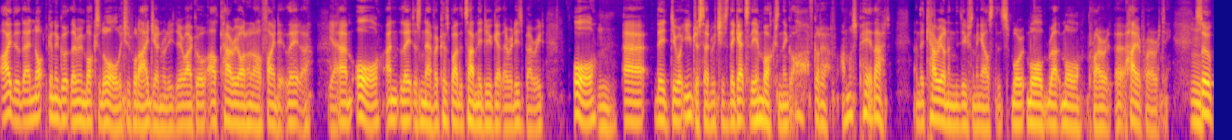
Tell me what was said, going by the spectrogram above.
Either they're not going to go to their inbox at all, which is what I generally do. I go, I'll carry on and I'll find it later. Yeah. Um, or and later's never because by the time they do get there, it is buried. Or Mm. uh, they do what you just said, which is they get to the inbox and they go, oh, I've got to, I must pay that, and they carry on and they do something else that's more, more, more prior, uh, higher priority. Mm. So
